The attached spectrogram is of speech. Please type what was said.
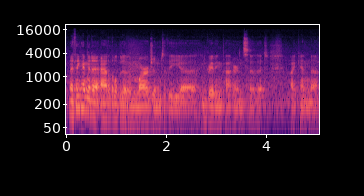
And I think I'm going to add a little bit of a margin to the uh, engraving pattern so that I can uh,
